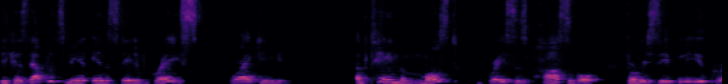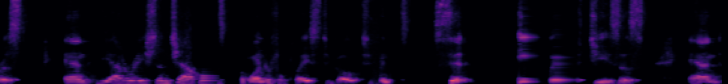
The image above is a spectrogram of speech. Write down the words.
because that puts me in, in a state of grace where I can obtain the most graces possible from receiving the Eucharist. And the Adoration Chapel is a wonderful place to go to sit with Jesus. And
